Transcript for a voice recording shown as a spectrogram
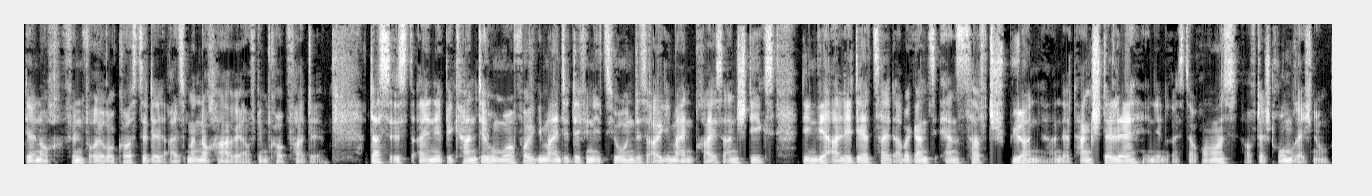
der noch 5 Euro kostete, als man noch Haare auf dem Kopf hatte. Das ist eine bekannte, humorvoll gemeinte Definition des allgemeinen Preisanstiegs, den wir alle derzeit aber ganz ernsthaft spüren, an der Tankstelle, in den Restaurants, auf der Stromrechnung.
